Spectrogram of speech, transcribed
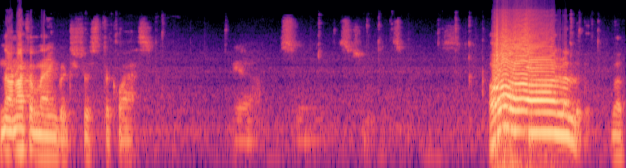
No, not the language, just the class. Yeah, so it's Jesus Christ. Oh, la- la-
